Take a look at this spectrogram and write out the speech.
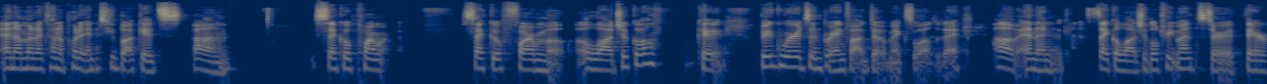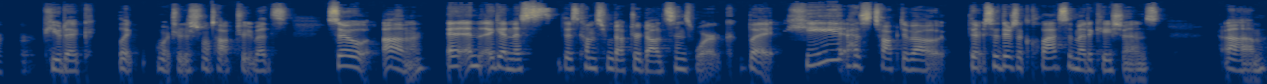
and I'm going to kind of put it in two buckets: um, psychopharm, psychopharmacological. Okay, big words and brain fog don't mix well today. Um, and then psychological treatments or therapeutic, like more traditional talk treatments. So, um, and, and again, this this comes from Dr. Dodson's work, but he has talked about there. So, there's a class of medications um,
